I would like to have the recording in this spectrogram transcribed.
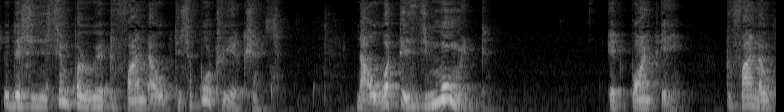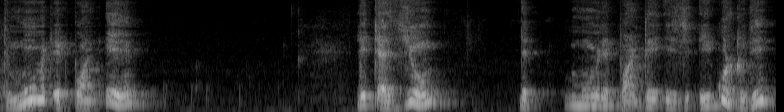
So this is a simple way to find out the support reactions. Now what is the moment at point A? To find out the moment at point A, let's assume that moment at point A is equal to the,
